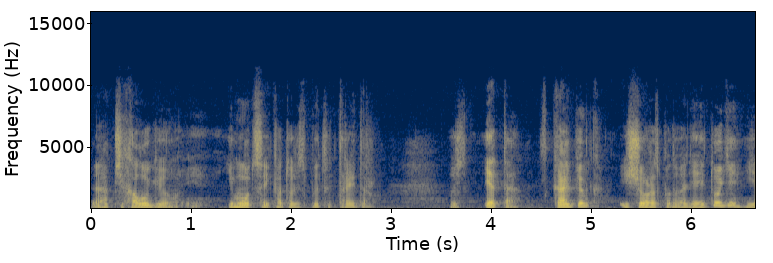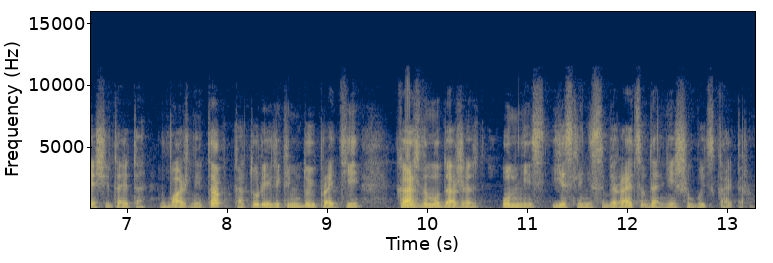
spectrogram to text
Э, психологию, эмоции, которые испытывает трейдер. То есть это скальпинг. Еще раз подводя итоги, я считаю это важный этап, который рекомендую пройти каждому, даже он, не, если не собирается в дальнейшем быть скальпером.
